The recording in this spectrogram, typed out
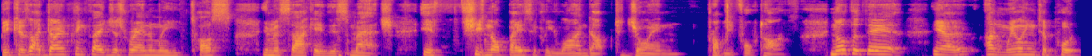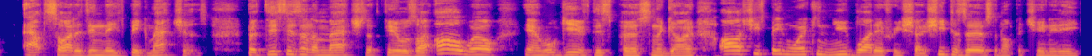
Because I don't think they just randomly toss Umesaki this match if she's not basically lined up to join probably full time. Not that they're, you know, unwilling to put outsiders in these big matches, but this isn't a match that feels like, oh well, yeah, we'll give this person a go. Oh, she's been working new blood every show. She deserves an opportunity.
